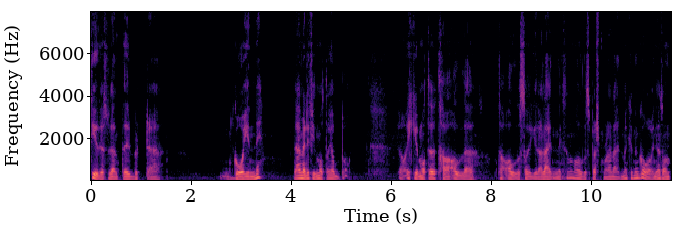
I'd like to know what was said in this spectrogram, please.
tidligere studenter burde gå inn i. Det er en veldig fin måte å jobbe på. Og ikke måtte ta alle, ta alle sorger aleine, liksom, og alle spørsmål aleine, men kunne gå inn i en sånn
